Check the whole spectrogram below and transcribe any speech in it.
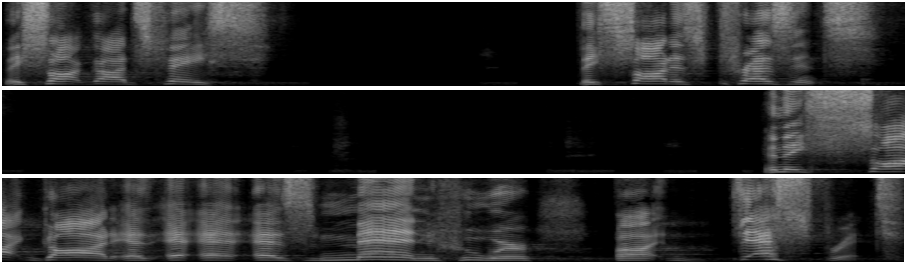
They sought God's face. They sought his presence. And they sought God as, as, as men who were uh, desperate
